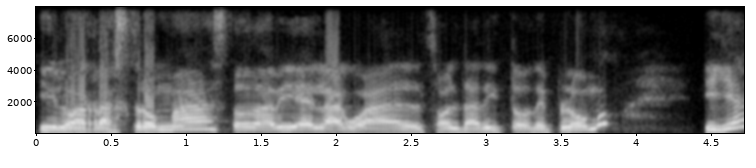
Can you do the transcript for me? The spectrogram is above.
y lo arrastró más todavía el agua al soldadito de plomo y ya,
